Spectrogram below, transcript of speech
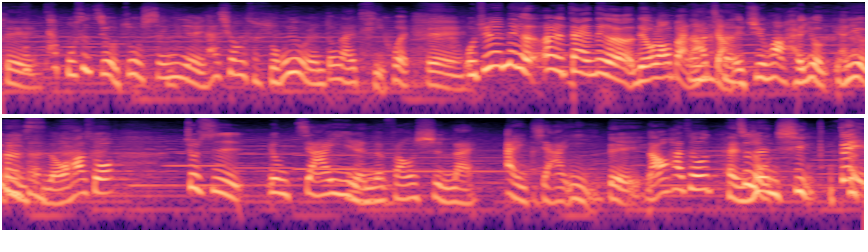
对，他不是只有做生意而已，他希望所有人都来体会。对，我觉得那个二代那个刘老板他讲了一句话很有很有意思哦，他说就是用嘉义人的方式来。爱嘉义，对，然后他说很任性，对，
